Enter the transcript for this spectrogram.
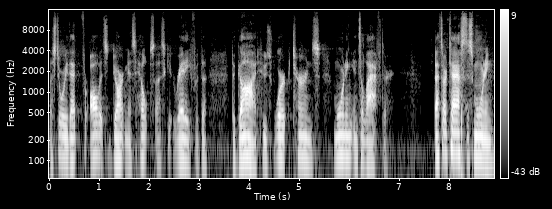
A story that, for all its darkness, helps us get ready for the, the God whose work turns mourning into laughter. That's our task this morning.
